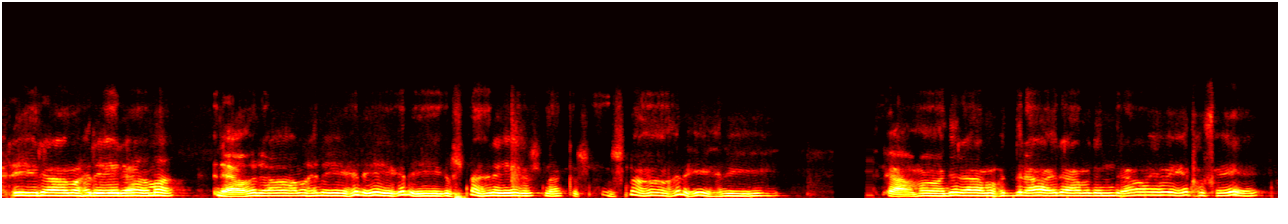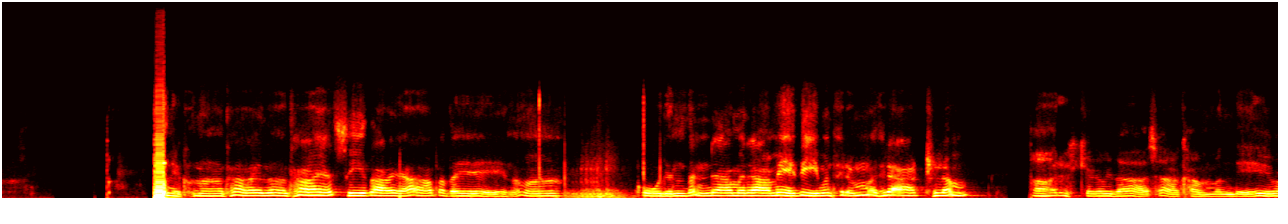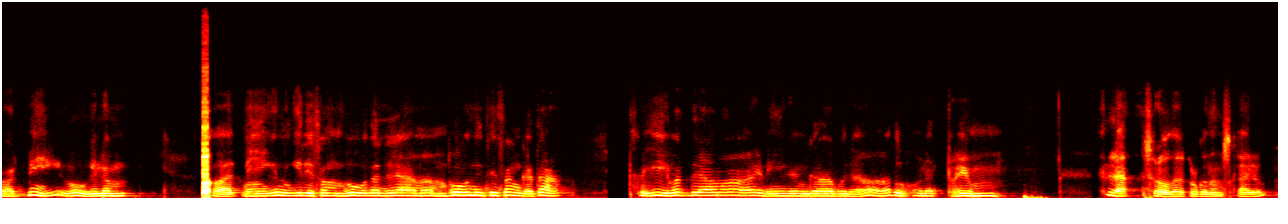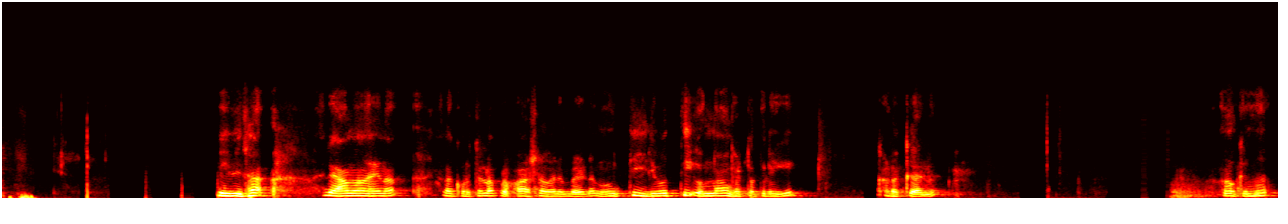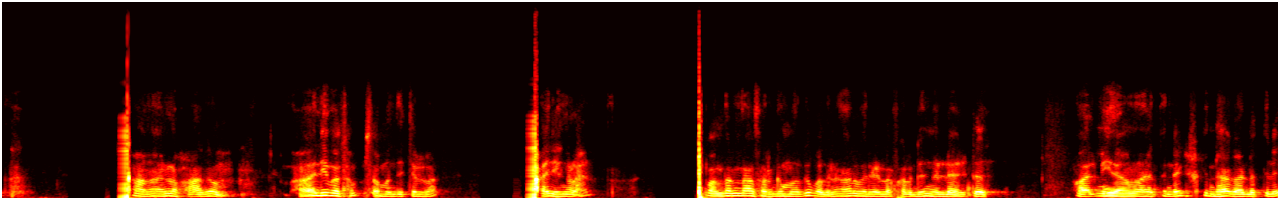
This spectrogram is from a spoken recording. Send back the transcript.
ഹരേ രാമ ഹരേ രാമ. രാമ രാമ ഹരേ ഹരേ ഹരേ കൃഷ്ണ ഹരേ കൃഷ്ണ കൃഷ്ണ കൃഷ്ണ ഹരേ ഹരേ. രാമാജ രാമഭദ്രായ രാമചന്ദ്രായ വേധസേ രഘുനാഥായ നാഥായ സീതായ പതയേ നമ. കൂജന്തൻ രാമ രാമേതി മധുരം മധുരാക്ഷരം. ആരുഹ്യ കവിതാശാഖം വന്ദേ വാൽമീകി ഗോകുലം വാൽമീകൻ ഗിരിസംഭൂതൻ രാമംഭോനിധി സംഗത ശ്രീമദ് രാമായണി ഗംഗാപുരാദുഹനത്രയം എല്ലാ ശ്രോതാക്കൾക്കും നമസ്കാരം. വിവിധ രാമായണത്തെക്കുറിച്ചുള്ള പ്രഭാഷണ പരമ്പരയുടെ നൂറ്റി ഇരുപത്തി ഒന്നാം ഘട്ടത്തിലേക്ക് കടക്കുകയാണ് നമുക്കിന്ന് കാണാനുള്ള ഭാഗം ബാലിവധം സംബന്ധിച്ചുള്ള കാര്യങ്ങളാണ്. പന്ത്രണ്ടാം സർഗം മുതൽ പതിനാറ് വരെയുള്ള സർഗങ്ങളിലായിട്ട് വാൽമീകി രാമായണത്തിന്റെ കിഷ്കിന്ധാകാന്ഡത്തിൽ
